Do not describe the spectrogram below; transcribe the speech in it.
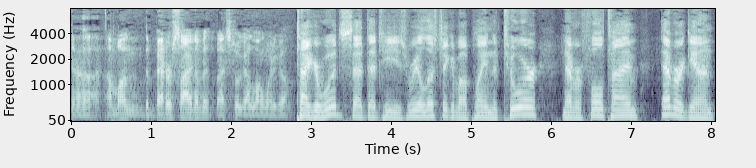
uh, I'm on the better side of it, but I still got a long way to go. Tiger Woods said that he's realistic about playing the tour, never full time, ever again,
